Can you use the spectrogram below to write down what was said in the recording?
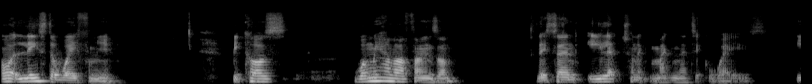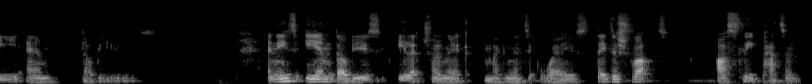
or at least away from you. Because when we have our phones on, they send electronic magnetic waves, EMWs. And these EMWs, electronic magnetic waves, they disrupt our sleep pattern.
